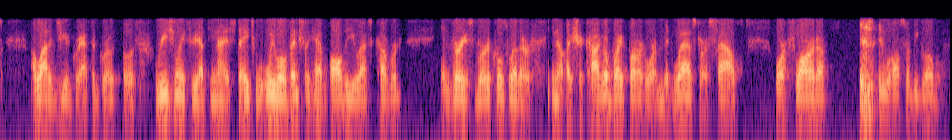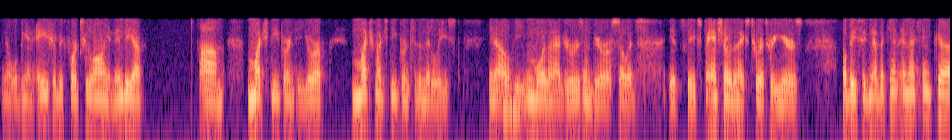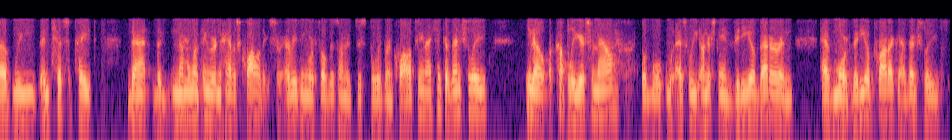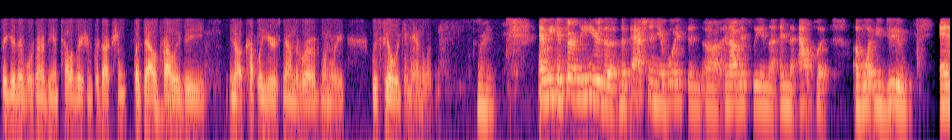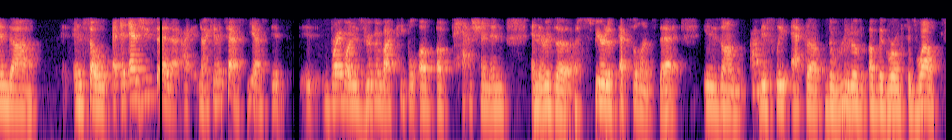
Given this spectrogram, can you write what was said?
a lot of geographic growth both regionally throughout the United States. We will eventually have all the U.S. covered in various verticals, whether you know a Chicago Breitbart or a Midwest or a South or Florida, and we'll also be global. You know, we'll be in Asia before too long, in India, um, much deeper into Europe, much much deeper into the Middle East. You know, mm-hmm. even more than our Jerusalem bureau. So it's it's the expansion over the next two or three years will be significant, and I think uh, we anticipate that the number one thing we're going to have is quality. So everything we're focused on is just delivering quality, and I think eventually, you know, a couple of years from now, we'll, as we understand video better and have more video product, I eventually figure that we're going to be in television production, but that'll probably be, you know, a couple of years down the road when we we feel we can handle it. Right. And we can certainly hear the, the passion in your voice and uh, and obviously in the in the output of what you do. And uh, and so, as you said, I, and I can attest, yes, it, it, Breitbart is driven by people of, of passion, and and there is a, a spirit of excellence that is um, obviously at the, the root of, of the growth as well.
